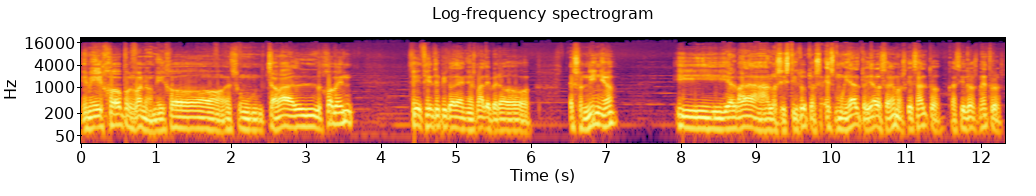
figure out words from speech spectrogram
Y mi hijo, pues bueno, mi hijo es un chaval joven, sí, ciento y pico de años, vale, pero es un niño y él va a los institutos. Es muy alto, ya lo sabemos que es alto, casi dos metros.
